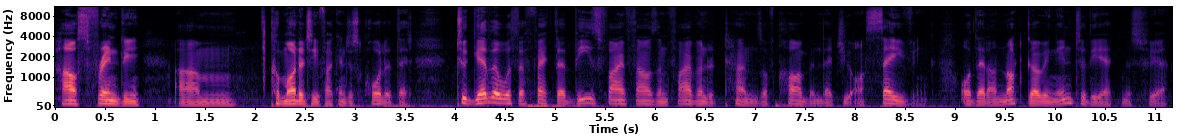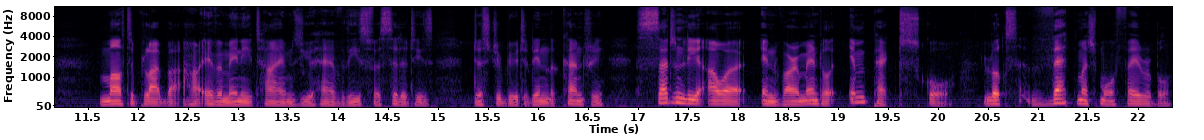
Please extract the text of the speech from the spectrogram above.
house friendly um, commodity, if I can just call it that, together with the fact that these 5,500 tons of carbon that you are saving or that are not going into the atmosphere, multiplied by however many times you have these facilities distributed in the country, suddenly our environmental impact score looks that much more favorable.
